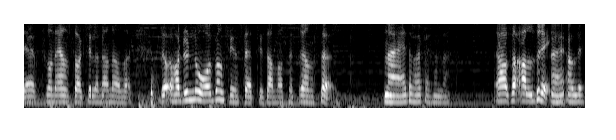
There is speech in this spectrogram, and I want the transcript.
det från en sak till en annan. Har du någonsin sett Tillsammans med Strömstedt? Nej, det har jag faktiskt inte. Alltså aldrig? Nej, aldrig.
